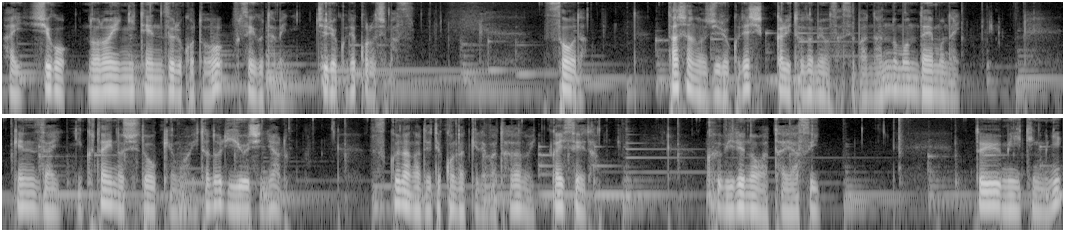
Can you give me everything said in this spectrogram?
はい、死後、呪いに転ずることを防ぐために呪力で殺します。そうだ。他者の呪力でしっかりとどめを刺せば何の問題もない。現在、肉体の主導権は虎杖有志にある。宿儺が出てこなければただの一回生だ。くびるのはたやすい。というミーティングに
